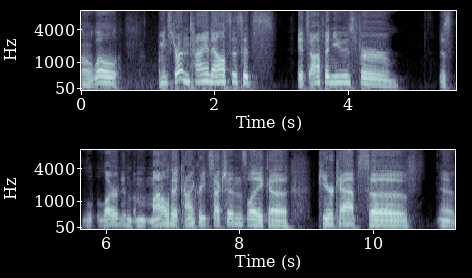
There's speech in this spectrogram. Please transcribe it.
Oh, well, I mean, strut and tie analysis, it's, it's often used for just large monolithic concrete sections like uh, pier caps of uh,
